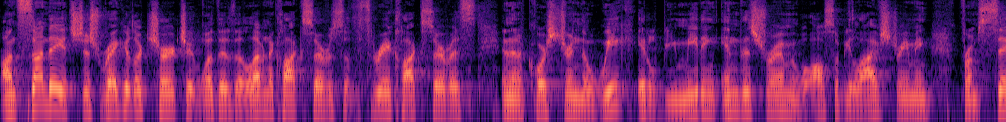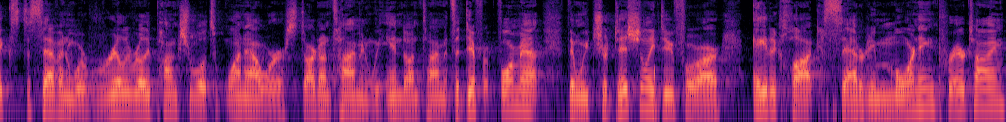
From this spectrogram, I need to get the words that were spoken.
on Sunday, it's just regular church, at whether the 11 o'clock service or the 3 o'clock o'clock service. And then, of course, during the week, it'll be meeting in this room and we'll also be live streaming from 6 to 7. We're really, really punctual. It's one hour, start on time and we end on time. It's a different format than we traditionally do for our 8 o'clock Saturday morning prayer time.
